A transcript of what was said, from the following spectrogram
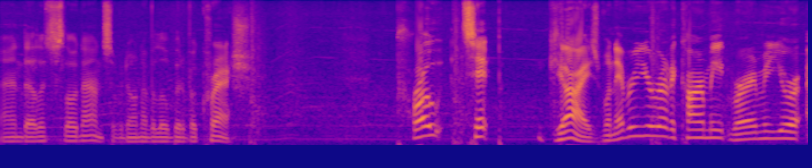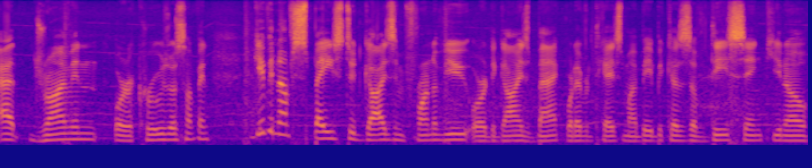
and uh, let's slow down so we don't have a little bit of a crash. Pro tip, guys: whenever you're at a car meet, wherever you're at driving or a cruise or something, give enough space to the guys in front of you or the guys back, whatever the case might be, because of desync. You know,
